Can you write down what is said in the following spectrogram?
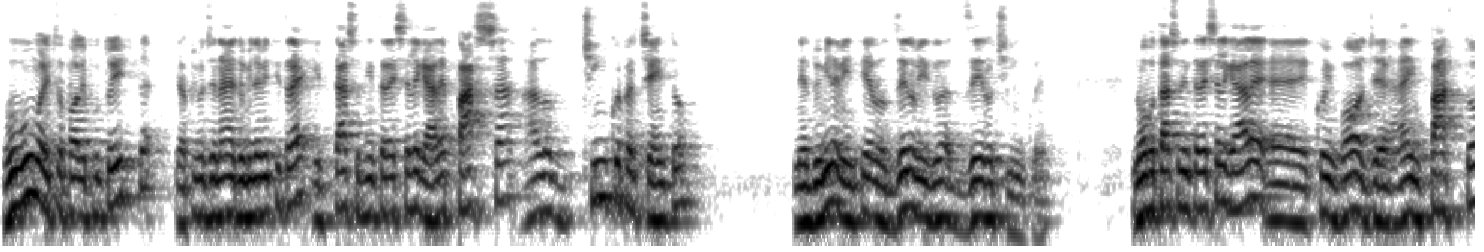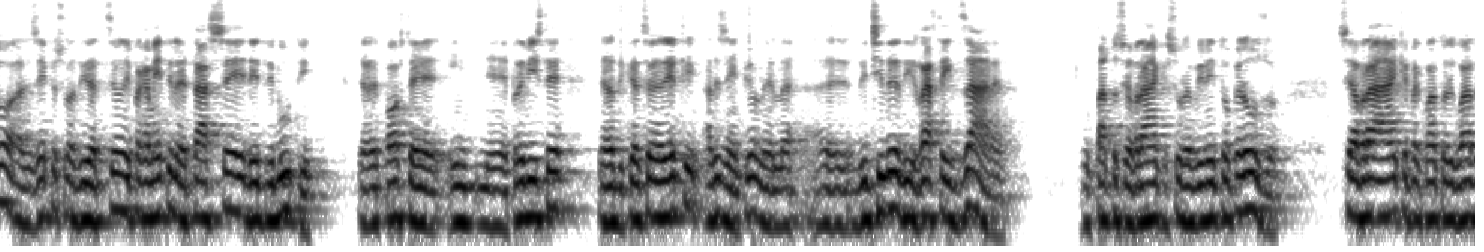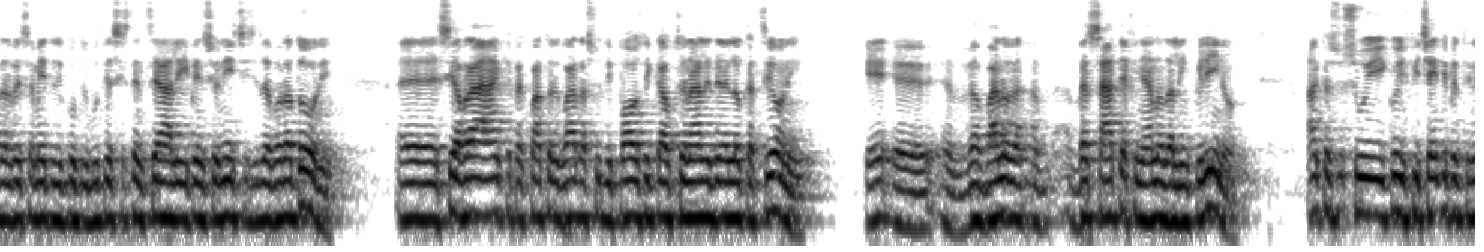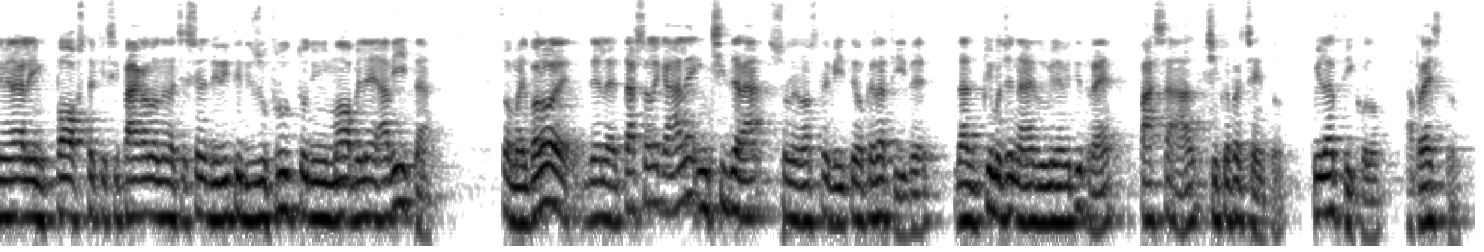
www.maurizopoli.it dal 1 gennaio 2023 il tasso di interesse legale passa allo 5%, nel 2020 allo 0,05%. Il nuovo tasso di interesse legale eh, coinvolge, ha impatto ad esempio sulla direzione dei pagamenti delle tasse e dei tributi, delle poste in, eh, previste nella dichiarazione dei redditi, ad esempio nel eh, decidere di rateizzare. Impatto si avrà anche sul ravvedimento operoso, si avrà anche per quanto riguarda il versamento di contributi assistenziali pensionistici dei lavoratori, eh, si avrà anche per quanto riguarda sui depositi cauzionali delle locazioni che eh, vanno versati a fine anno dall'inquilino, anche su, sui coefficienti per determinare le imposte che si pagano nella cessione di diritti di usufrutto di un immobile a vita. Insomma, il valore del tasso legale inciderà sulle nostre vite operative dal 1 gennaio 2023, passa al 5%. Qui l'articolo. A presto.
